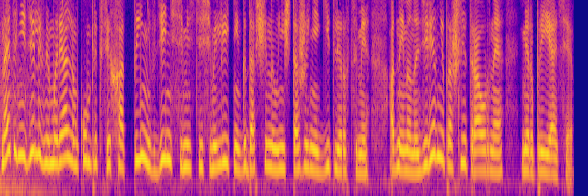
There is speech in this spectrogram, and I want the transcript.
На этой неделе в мемориальном комплексе Хатынь в день 77-летней годовщины уничтожения гитлеровцами одноименной деревни прошли траурные мероприятия.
